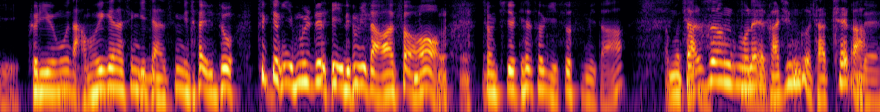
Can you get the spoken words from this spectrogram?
이 그리움은 아무에게나 생기지 음. 않습니다. 이도 특정 인물들의 이름이 나와서 정치적 해석이 있었습니다. 뭐 달성군에 네. 가신 것 자체가 네.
